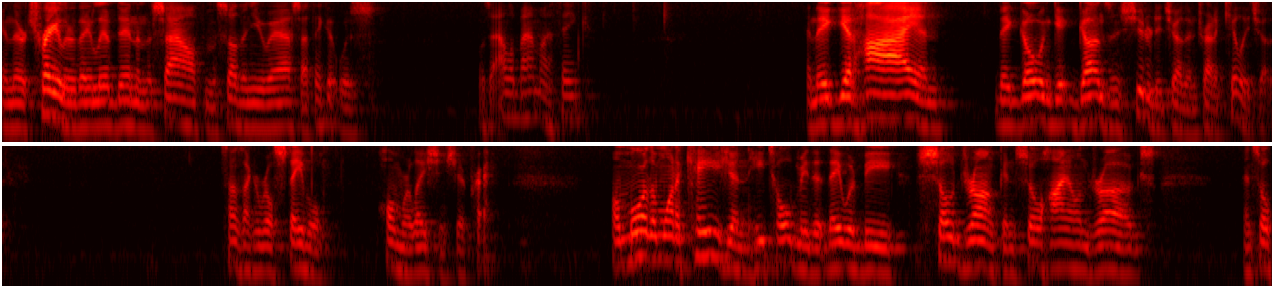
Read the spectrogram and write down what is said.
In their trailer they lived in in the south, in the southern U.S., I think it was was Alabama, I think. And they get high and they go and get guns and shoot at each other and try to kill each other. Sounds like a real stable home relationship, right? On more than one occasion, he told me that they would be so drunk and so high on drugs and so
